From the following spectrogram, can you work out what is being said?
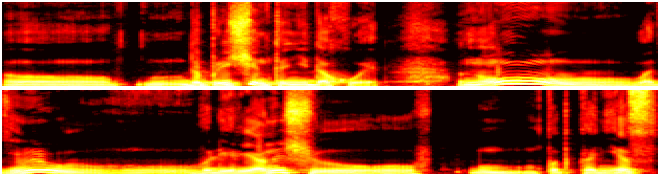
до причин-то не доходит. Ну, Владимир Валерьянович под конец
